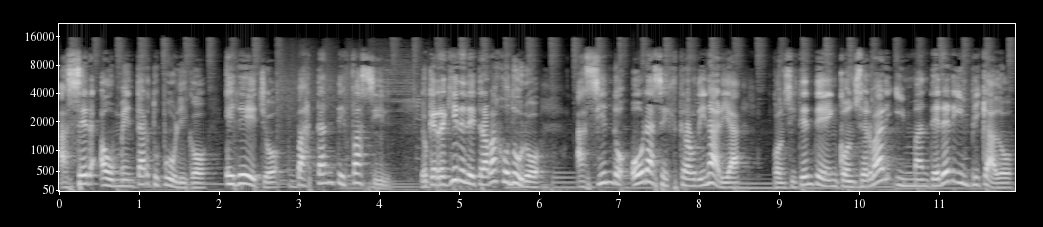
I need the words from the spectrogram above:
Hacer aumentar tu público es de hecho bastante fácil, lo que requiere de trabajo duro, haciendo horas extraordinarias, consistente en conservar y mantener implicado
